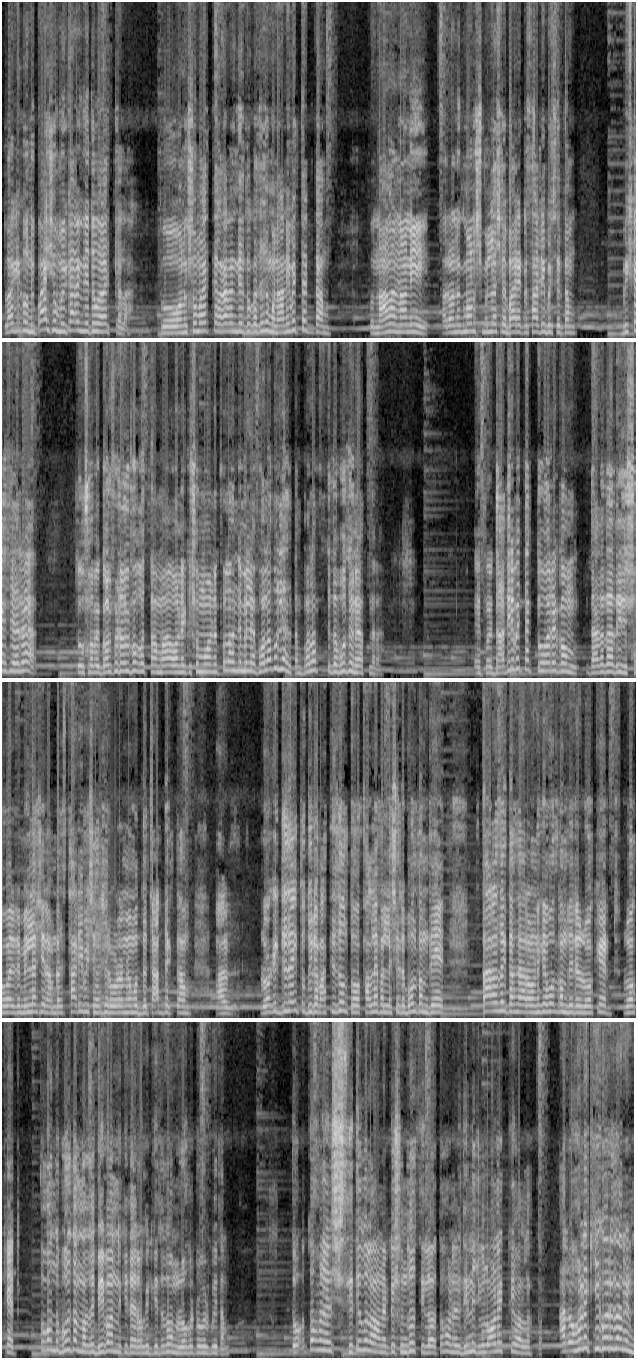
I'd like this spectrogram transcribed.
তো আগে কোন পাই সময় কারেন্ট যেত রাত খেলা তো অনেক সময় রাত খেলা কারেন্ট যেত যে সময় নানি বেঁচে থাকতাম, তো নানা নানি আর অনেক মানুষ মিলে সে বাইরে একটা সার্টি বেঁচেতাম বিশ্বাস এরা? তো সবাই গল্প টল্প করতাম, আর অনেক সময় অনেক ফলান্তে মিলে ফলা বলি হালতাম ফলা তো বুঝুন আপনারা। এরপর দাদির বাড়ি থাকতো এরকম দাদা দাদি সবাই মিলে আসে, আমরা সারি বিশ্বাসের ওড়ানোর মধ্যে চাঁদ দেখতাম। আর রকেট যে যাইতো, দুইটা বাতি জ্বলতো, ফালে ফালে সেটা বলতাম যে তারা যাইতাছে আর অনেকে বলতাম যে এটা রকেট রকেট তখন তো বুঝতাম না যে বিমান কি তাই রকেট কি তখন রকেট রকেট কইতাম। তো তখন স্মৃতিগুলো অনেকটা সুন্দর ছিল, তখন জিনিসগুলো অনেকটাই ভালো লাগতো। আর ওখানে কি করে জানেন?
